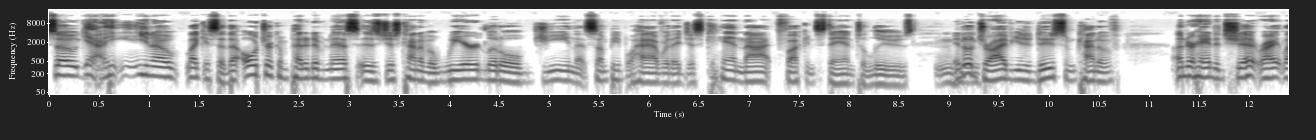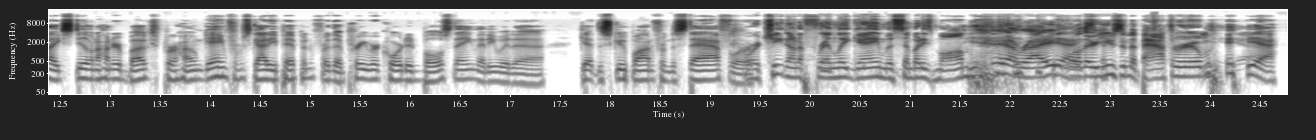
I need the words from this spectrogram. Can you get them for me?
So yeah, he, you know, like I said, the ultra competitiveness is just kind of a weird little gene that some people have where they just cannot fucking stand to lose. Mhm. It'll drive you to do some kind of underhanded shit, right? Like stealing a hundred bucks per home game from Scottie Pippen for the pre-recorded Bulls thing that he would uh, get the scoop on from the staff, or, Or cheating on a friendly game with somebody's mom. yeah, right. Yeah, While they're using the bathroom. yeah. I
